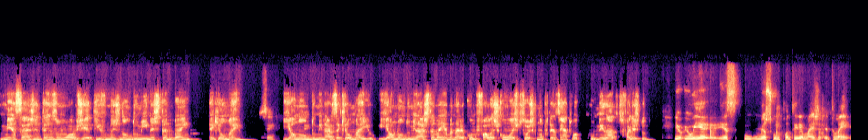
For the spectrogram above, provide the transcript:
mensagem, tens um objetivo, mas não dominas também aquele meio. Sim. E ao não Sim. dominares aquele meio e ao não dominares também a maneira como falas com as pessoas que não pertencem à tua comunidade, tu falhas tudo. Eu, eu ia, esse, o, o meu segundo ponto ia mais, também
